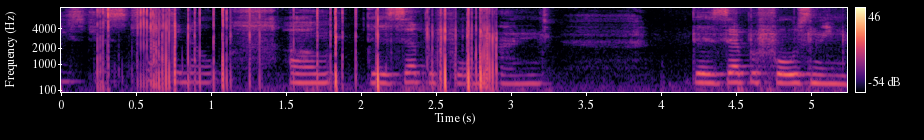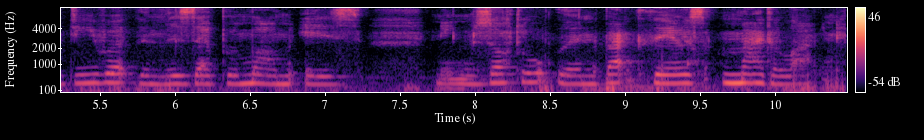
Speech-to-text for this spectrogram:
he's just checking out um, the zebra foal, and the zebra foal's named Diva, then the zebra mum is named Zotto, then back there's Madeline.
